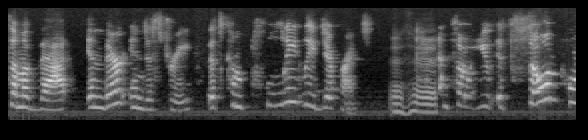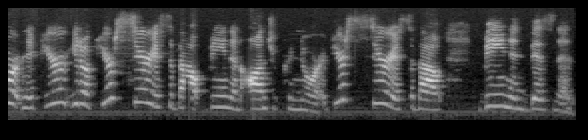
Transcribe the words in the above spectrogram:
some of that in their industry that's completely different. Mhm. And so you it's so important if you're, you know, if you're serious about being an entrepreneur, if you're serious about being in business,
